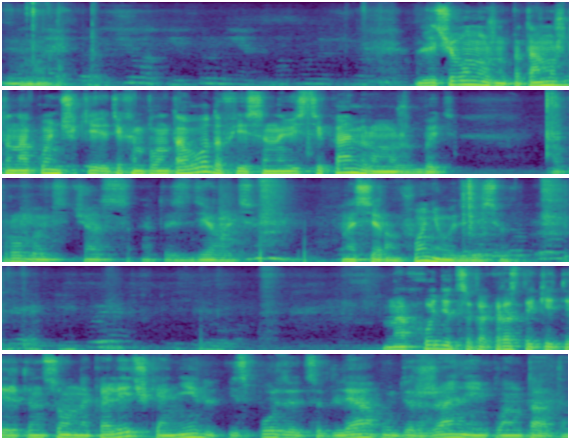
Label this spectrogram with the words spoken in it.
вот. Для чего нужно? Потому что на кончике этих имплантоводов, если навести камеру, может быть, Попробуем сейчас это сделать на сером фоне, вот здесь вот. находятся как раз таки эти ретенционные колечки, они используются для удержания имплантата.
